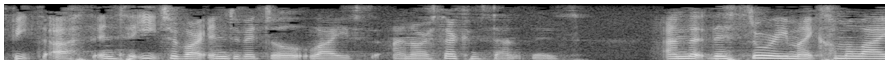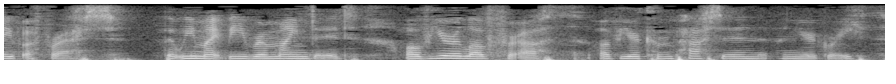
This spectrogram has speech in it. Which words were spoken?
speak to us into each of our individual lives and our circumstances, and that this story might come alive afresh, that we might be reminded of your love for us, of your compassion and your grace,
